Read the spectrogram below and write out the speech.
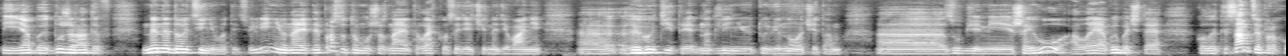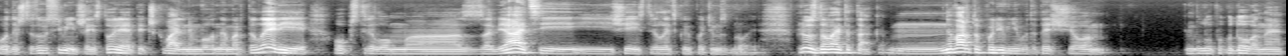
І я би дуже радив не недооцінювати цю лінію, навіть не просто тому, що знаєте, легко сидячи на дивані, е, гиготіти над лінією Тувіно чи там е, зуб'ями Шайгу, але вибачте, коли ти сам це проходиш, це зовсім інша історія під шквальним вогнем артилерії, обстрілом е, з авіації і ще й стрілецької потім зброї. Плюс давайте так, не варто порівнювати те, що було побудоване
